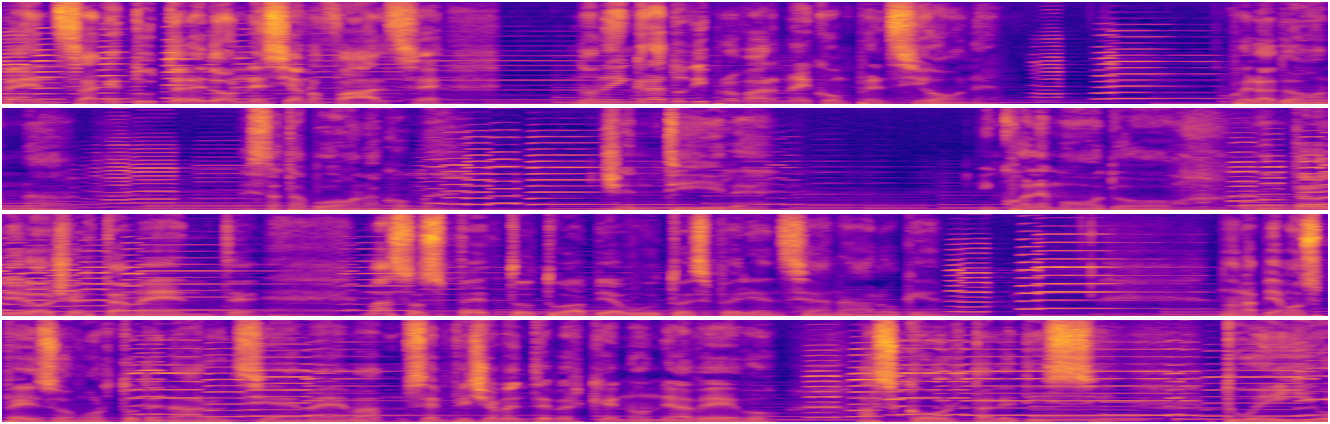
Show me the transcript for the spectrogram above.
pensa che tutte le donne siano false. Non è in grado di provarne comprensione. Quella donna stata buona con me, gentile. In quale modo? Non te lo dirò certamente, ma sospetto tu abbia avuto esperienze analoghe. Non abbiamo speso molto denaro insieme, ma semplicemente perché non ne avevo. Ascolta, le dissi, tu e io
